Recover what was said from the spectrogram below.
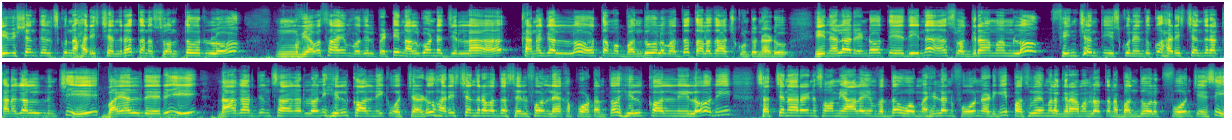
ఈ విషయం తెలుసుకున్న హరిశ్చంద్ర తన సొంత ఊరిలో వ్యవసాయం వదిలిపెట్టి నల్గొండ జిల్లా కనగల్లో తమ బంధువుల వద్ద తలదాచుకుంటున్నాడు ఈ నెల రెండవ తేదీన స్వగ్రామంలో ఫించన్ తీసుకునేందుకు హరిశ్చంద్ర కనగల్ నుంచి బయలుదేరి నాగార్జున సాగర్లోని హిల్ కాలనీకి వచ్చాడు. హరిశ్చంద్ర వద్ద సెల్ ఫోన్ లేకపోవడంతో హిల్ కాలనీలోని సత్యనారాయణ స్వామి ఆలయం వద్ద ఓ మహిళను ఫోన్ అడిగి పశువేమల గ్రామంలో తన బంధువులకు ఫోన్ చేసి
